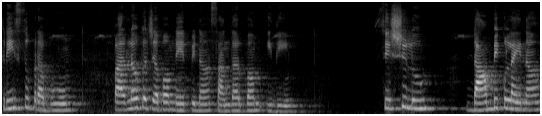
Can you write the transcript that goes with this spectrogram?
క్రీస్తు ప్రభువు పరలోక జపం నేర్పిన సందర్భం ఇది. శిష్యులు డాంబికులైన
